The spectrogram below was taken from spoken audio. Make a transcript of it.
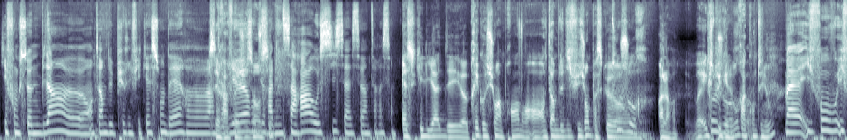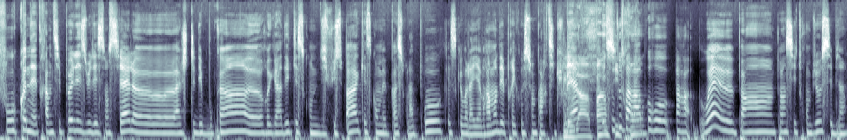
qui fonctionne bien euh, en termes de purification d'air euh, intérieur. Du ravinsara aussi, c'est assez intéressant. Est-ce qu'il y a des euh, précautions à prendre en, termes de diffusion? Parce que Toujours. alors, expliquez-nous, racontez-nous. Bah, il, faut, il faut connaître un petit peu les huiles essentielles, acheter des bouquins, regarder qu'est-ce qu'on ne diffuse pas, qu'est-ce qu'on ne met pas sur la peau. Qu'est-ce que, voilà, il y a vraiment des précautions particulière. Mais là, pain, et surtout citron. par rapport au. Par, ouais, euh, pain, pain citron bio, c'est bien.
